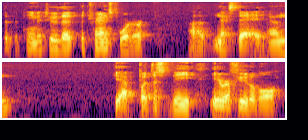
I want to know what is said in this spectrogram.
the, the payment to the, the transporter uh, next day and yeah, put this, the irrefutable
